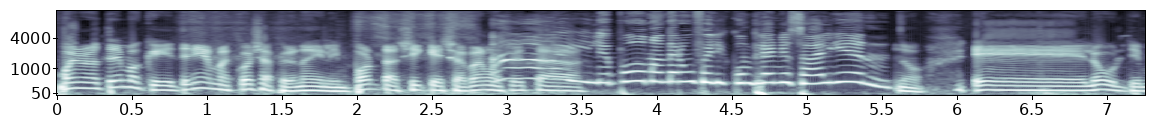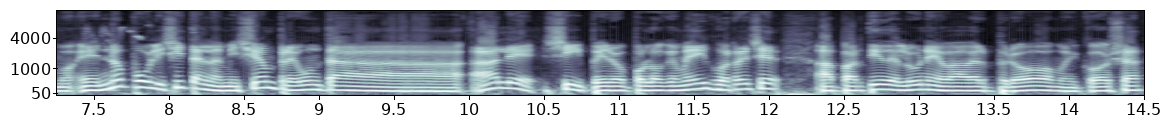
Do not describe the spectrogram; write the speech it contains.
Bueno, nos tenemos que tenía más cosas, pero a nadie le importa, así que cerramos esta. Ay, ¿le puedo mandar un feliz cumpleaños a alguien? No. Eh, lo último, eh, ¿no publicitan la misión? Pregunta Ale. Sí, pero por lo que me dijo Reyes, a partir del lunes va a haber promo y cosas.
